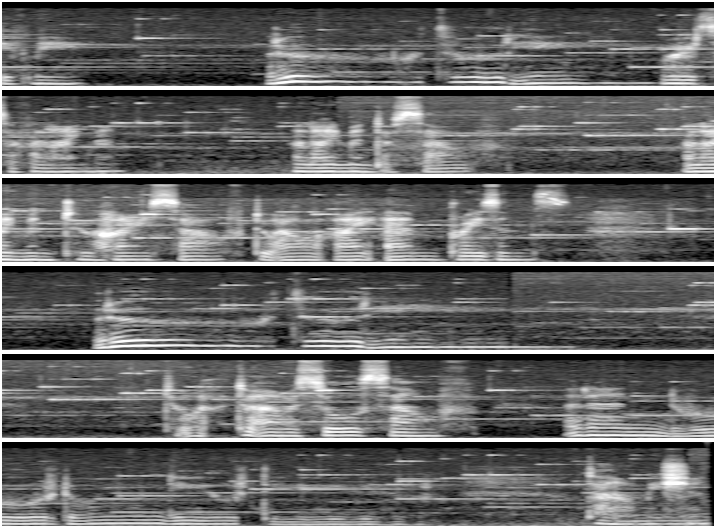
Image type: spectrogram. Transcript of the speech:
give me words of alignment, alignment of self, alignment to high self, to our I am presence. To, to our soul self. To our mission,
